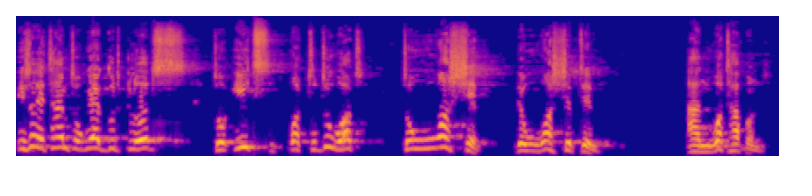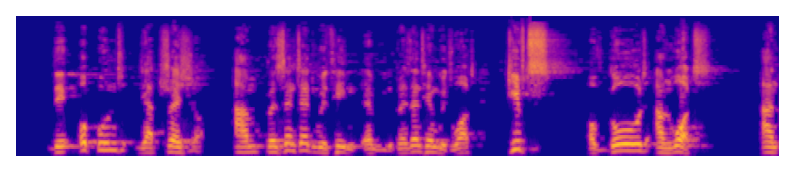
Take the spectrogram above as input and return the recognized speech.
It's not a time to wear good clothes, to eat, but to do what? To worship. They worshipped him. And what happened? They opened their treasure and presented with him, uh, present him with what? Gifts of gold and what? And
